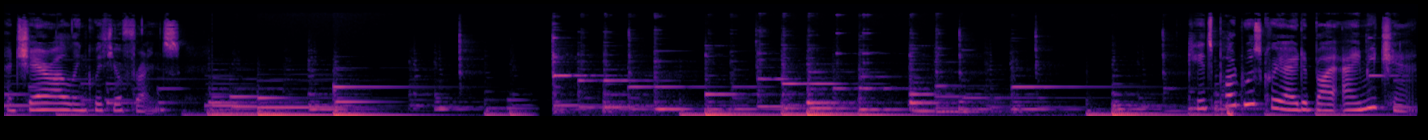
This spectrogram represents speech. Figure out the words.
and share our link with your friends. Kids Pod was created by Amy Chan,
